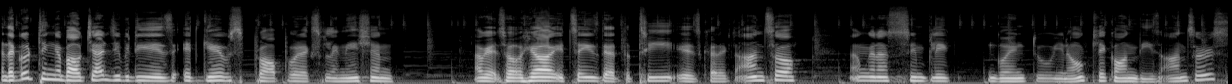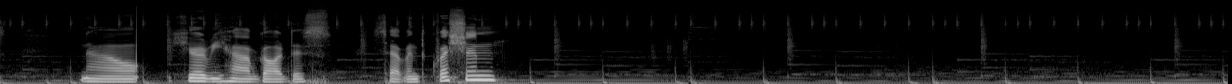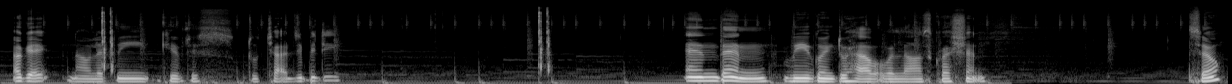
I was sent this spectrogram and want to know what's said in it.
And the good thing about ChatGPT is it gives proper explanation. Okay, so here it says that the 3 is correct answer. I'm gonna simply going to, you know, click on these answers. Now, here we have got this seventh question. Okay, now let me give this to ChatGPT. And then we're going to have our last question So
